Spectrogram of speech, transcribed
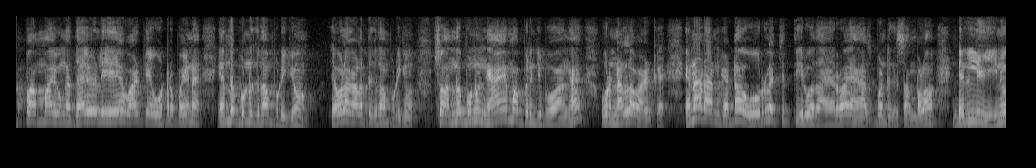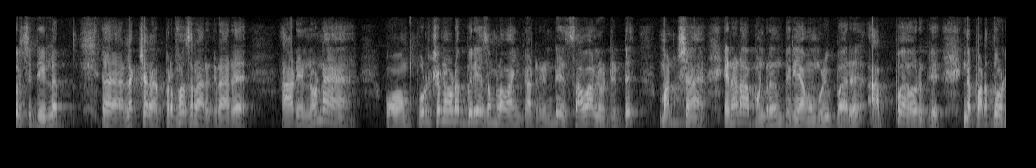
அப்பா அம்மா இவங்க தயவுலேயே வாழ்க்கையை ஓட்டுற பையனை எந்த பொண்ணுக்கு தான் பிடிக்கும்? எவ்வளோ காலத்துக்கு தான் பிடிக்கும்? ஸோ அந்த பொண்ணு நியாயமாக பிரிஞ்சு போவாங்க. ஒரு நல்ல வாழ்க்கை. என்னடான்னு கேட்டால் ஒரு லட்சத்தி இருபதாயிரம் ரூபா என் ஹஸ்பண்டுக்கு சம்பளம். டெல்லி யூனிவர்சிட்டியில் லெக்சரர் ப்ரொஃபஸராக இருக்கிறாரு. அப்படின்னோடனே உன் புருஷனோட பெரிய சம்பளம் வாங்கி காட்டுறேன்ட்டு சவால் விட்டுட்டு மனுஷன் என்னடா பண்ணுறதுன்னு தெரியாமல் முழிப்பார். அப்போ அவருக்கு இந்த படத்தோட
